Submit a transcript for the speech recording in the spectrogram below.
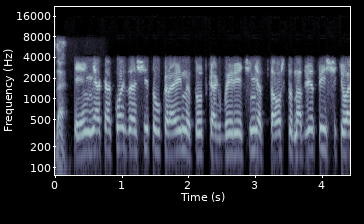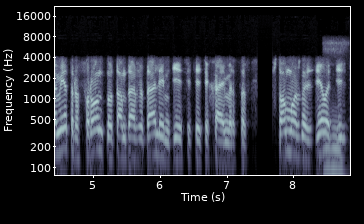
Да. И ни о какой защите Украины тут как бы речи нет, потому что на 2000 километров фронт, ну там даже дали им 10 этих хаймерсов. Что можно сделать угу. 10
